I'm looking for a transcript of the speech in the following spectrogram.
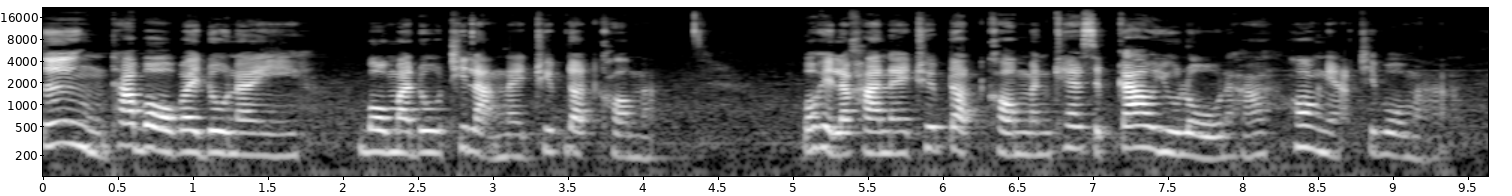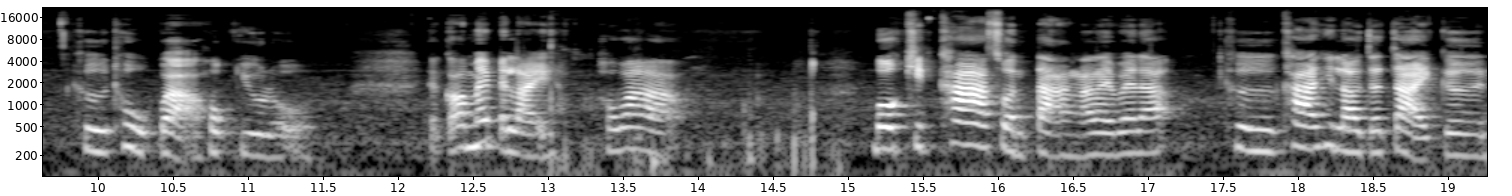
ซึ่งถ้าโบไปดูในโบมาดูทีหลังใน trip.com อะโบเห็นราคาใน trip.com มันแค่ 19 ยูโรนะคะ ห้องเนี้ยที่โบมา คือถูกกว่า 6 ยูโร แต่ก็ไม่เป็นไร เพราะว่า โบคิดค่าส่วนต่างอะไรไว้แล้ว คือค่าที่เราจะจ่ายเกิน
